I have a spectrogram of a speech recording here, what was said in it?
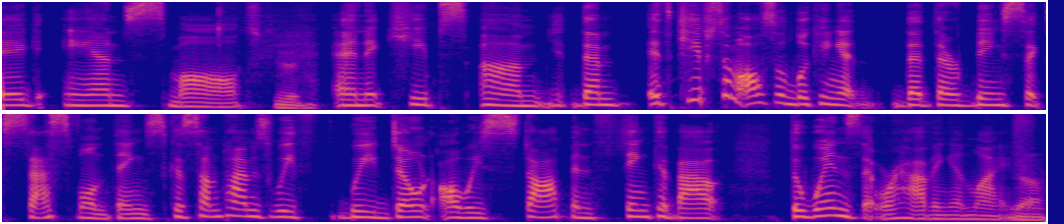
big and small That's good. and it keeps um, them it keeps them also looking at that they're being successful in things because sometimes we we don't always stop and think about the wins that we're having in life Yeah.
